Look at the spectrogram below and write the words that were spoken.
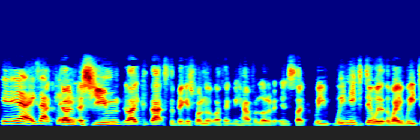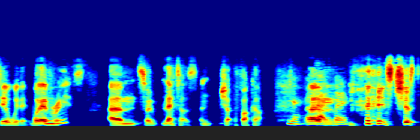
Yeah, yeah, exactly. Like, don't assume like that's the biggest problem that I think we have a lot of it. It's like we we need to deal with it the way we deal with it, whatever mm-hmm. it is. Um, so let us and shut the fuck up. Yeah, exactly. Um, it's just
